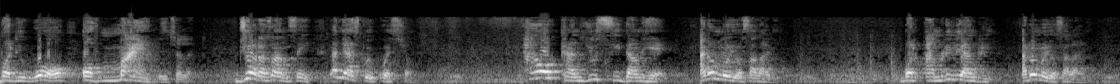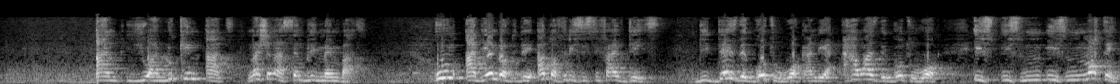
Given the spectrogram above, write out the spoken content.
but the war of minds. Intellect. Do you understand what I'm saying? Let me ask you a question. How can you sit down here? I don't know your salary, but I'm really angry. I don't know your salary, and you are looking at National Assembly members who, at the end of the day, out of 365 days, the days they go to work and the hours they go to work is is is nothing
